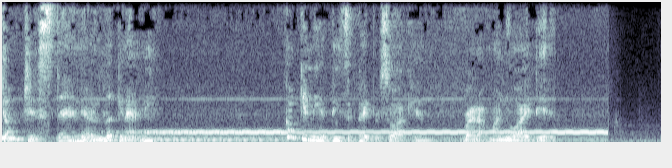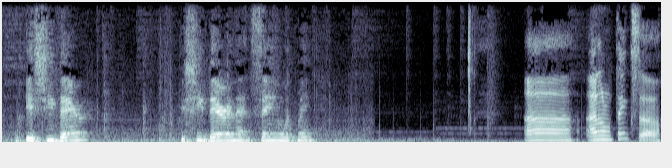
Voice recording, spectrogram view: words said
Don't just stand there looking at me. Go give me a piece of paper so I can write out my new idea. Is she there? Is she there in that scene with me? Uh, I don't think so.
